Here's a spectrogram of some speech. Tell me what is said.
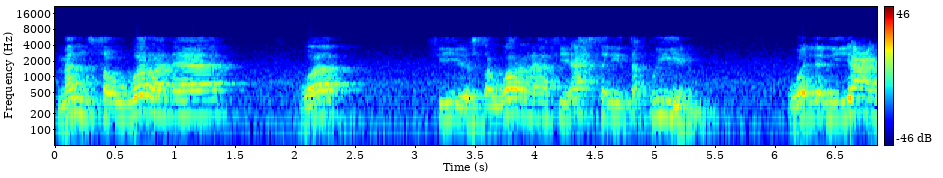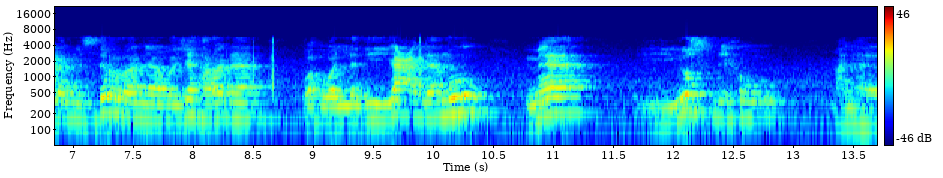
من صورنا وفي صورنا في أحسن تقويم. هو الذي يعلم سرنا وجهرنا وهو الذي يعلم ما يصلح معناها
